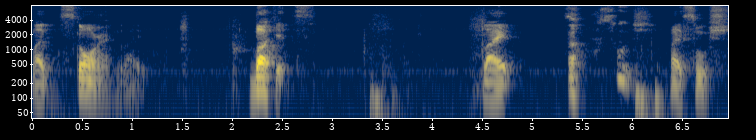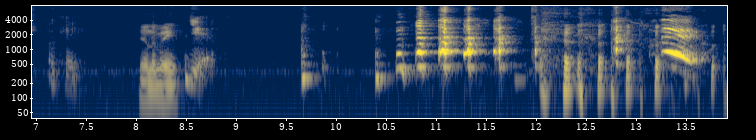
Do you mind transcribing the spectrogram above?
like scoring, like buckets, like uh, Swoosh. like swoosh. Okay. You know what I mean? Yeah.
